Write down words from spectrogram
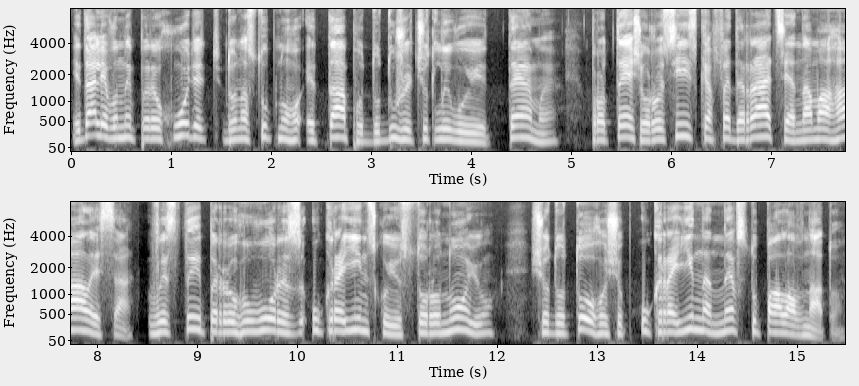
І далі вони переходять до наступного етапу, до дуже чутливої теми про те, що Російська Федерація намагалася вести переговори з українською стороною щодо того, щоб Україна не вступала в НАТО.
